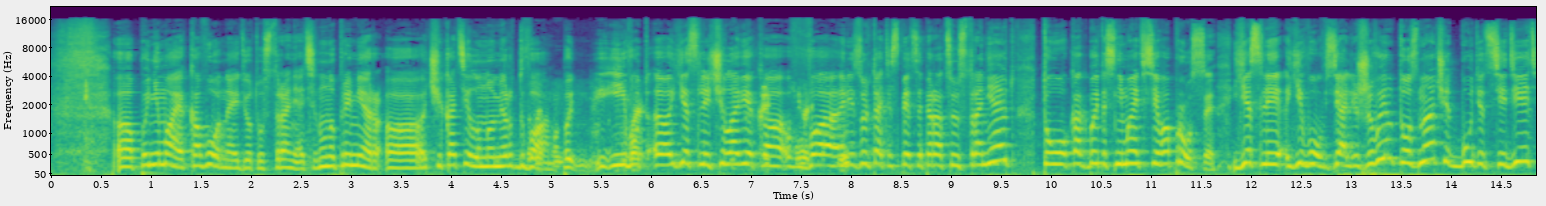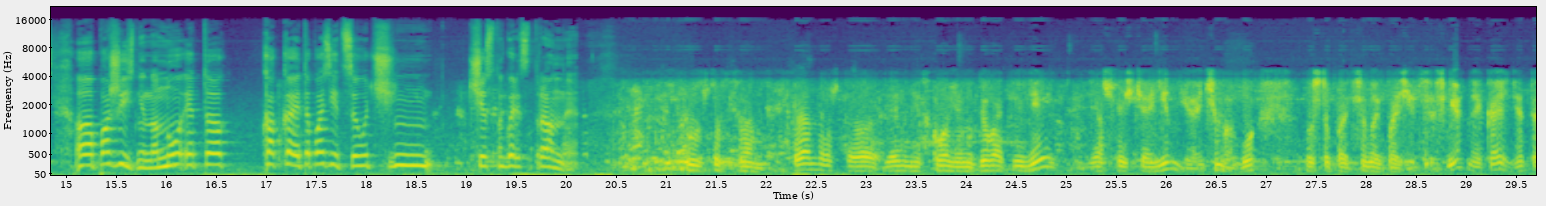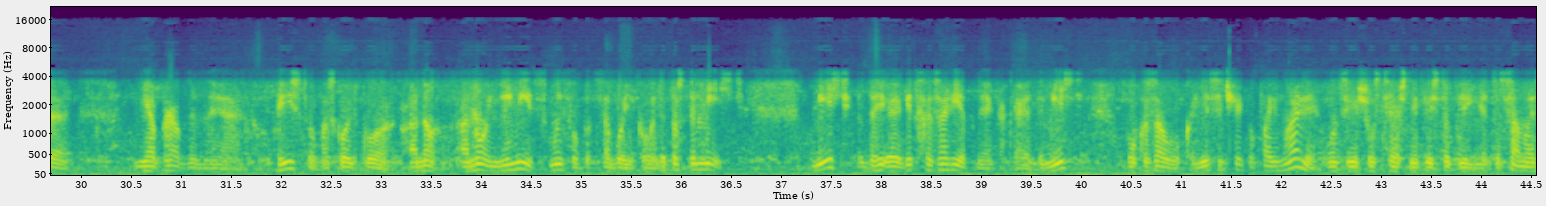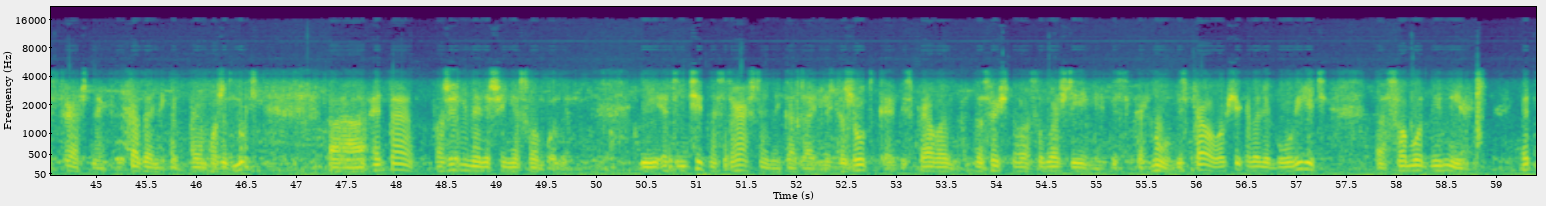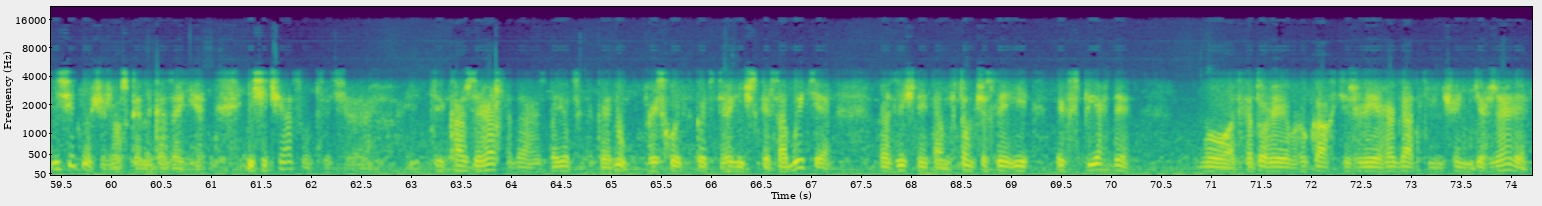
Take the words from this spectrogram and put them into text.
э, понимая, кого она идет устранять. Ну, например, э, Чикатило номер два. И вот если человека в результате спецоперации устраняют, то как бы это снимает все вопросы. Если его взяли живым, то значит будет сидеть пожизненно. Но это какая-то позиция очень, честно говоря, странная. Ну, что странно? Странно, что я не склонен убивать людей. Я же христианин, я не могу выступать с иной позиции. Смертная казнь – это неоправданное убийство, поскольку оно, оно не имеет смысла под собой никого. Это просто месть. Месть да, э, ветхозаветная какая-то, месть око за око. Если человека поймали, он совершил страшное преступление, то самое страшное наказание, которое может быть, а, это пожизненное лишение свободы. И это действительно страшное наказание, это жуткое, без права досрочного освобождения, без, ну, без права вообще когда-либо увидеть а, свободный мир. Это действительно очень жесткое наказание. И сейчас вот э, каждый раз, когда раздается какая, ну, происходит какое-то трагическое событие, различные там, в том числе и эксперты, вот, которые в руках тяжелее рогатки ничего не держали,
